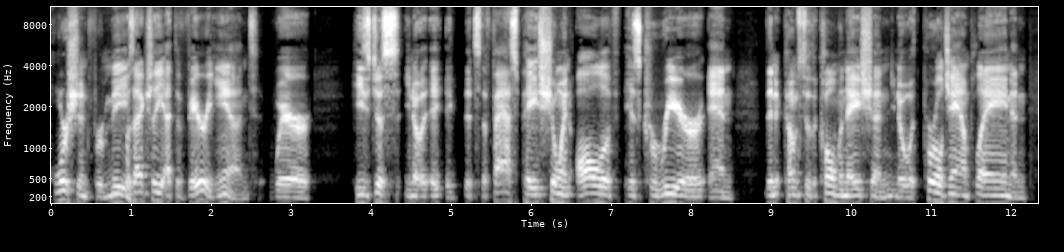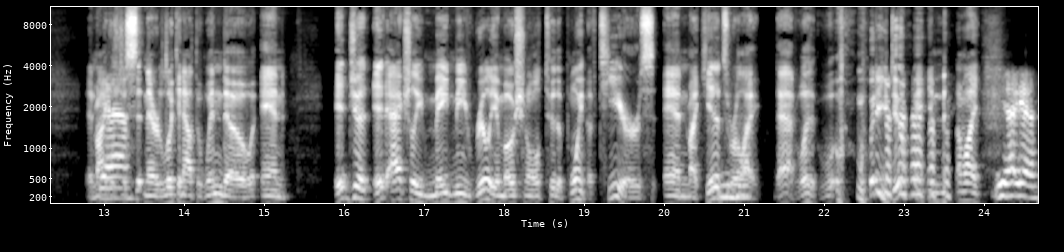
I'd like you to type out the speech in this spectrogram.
portion for me was actually at the very end where he's just you know it, it, it's the fast pace showing all of his career and then it comes to the culmination, you know, with Pearl Jam playing and and Michael's yeah. just sitting there looking out the window and it just it actually made me really emotional to the point of tears and my kids mm-hmm. were like dad what, what, what are you doing i'm like yeah yeah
